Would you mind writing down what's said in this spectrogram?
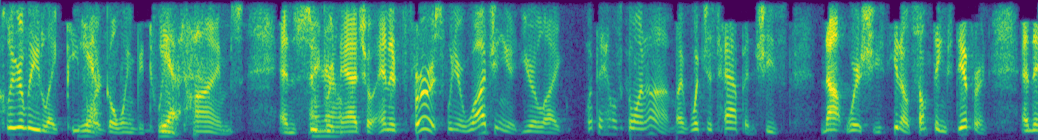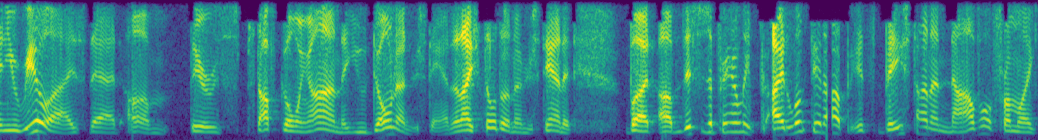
clearly like people Yes. are going between Yes. times and supernatural. And at first, when you're watching it, you're like, "What the hell's going on? Like, what just happened? She's not where she's. You know, something's different." And then you realize that um, there's stuff going on that you don't understand, and I still don't understand it. But um, this is apparently, I looked it up. It's based on a novel from like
